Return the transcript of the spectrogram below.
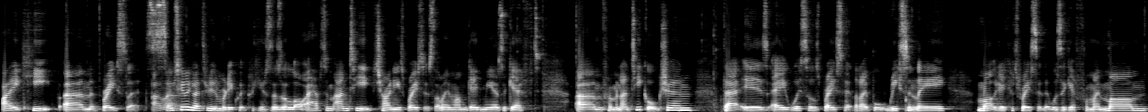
I keep um, bracelets. Um, I'm just going to go through them really quickly because there's a lot. I have some antique Chinese bracelets that my mum gave me as a gift um, from an antique auction. There is a Whistles bracelet that I bought recently, Marc Jacobs bracelet that was a gift from my mum,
